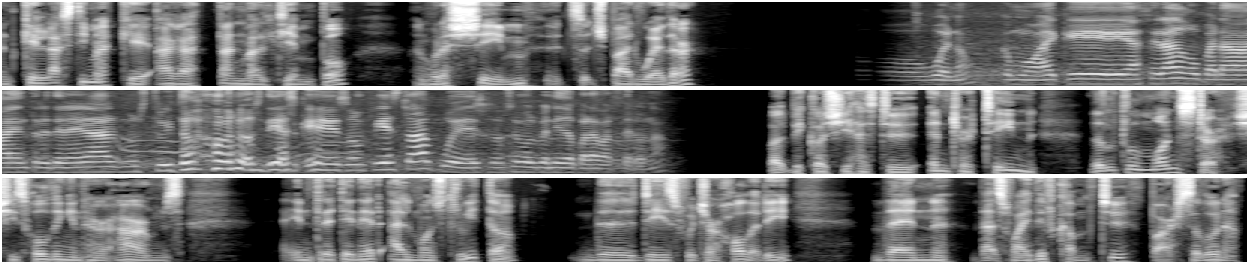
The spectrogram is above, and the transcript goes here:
and qué lástima que haga tan mal tiempo, And what a shame it's such bad weather. Bueno, como hay que hacer algo para entretener al monstruito los días que son fiesta, pues nos hemos venido para Barcelona. But because she has to entertain the little monster she's holding in her arms, entretener al monstruito, the days which are holiday, then that's why they've come to Barcelona.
